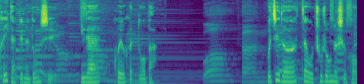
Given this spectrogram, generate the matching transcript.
可以改变的东西应该会有很多吧。我记得在我初中的时候，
